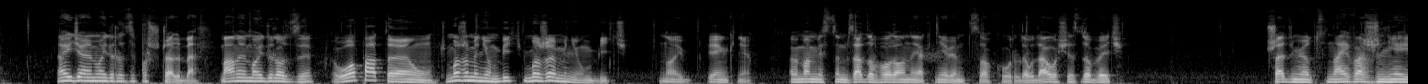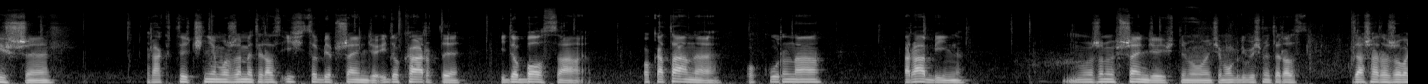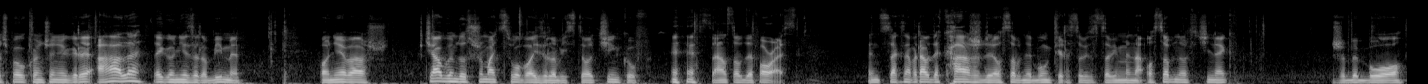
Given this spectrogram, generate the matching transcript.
No idziemy, moi drodzy, po szczelbę. Mamy, moi drodzy, łopatę. Czy możemy nią bić? Możemy nią bić. No i pięknie. Mam, jestem zadowolony, jak nie wiem co, kurde. Udało się zdobyć przedmiot najważniejszy. Praktycznie możemy teraz iść sobie wszędzie. I do karty, i do bossa. Po katanę, po kurna karabin. Możemy wszędzie iść w tym momencie. Moglibyśmy teraz zaszarżować po ukończeniu gry, ale tego nie zrobimy. Ponieważ chciałbym dotrzymać słowa i zrobić 100 odcinków. Sons of the Forest. Więc tak naprawdę każdy osobny bunkier sobie zostawimy na osobny odcinek, żeby było,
